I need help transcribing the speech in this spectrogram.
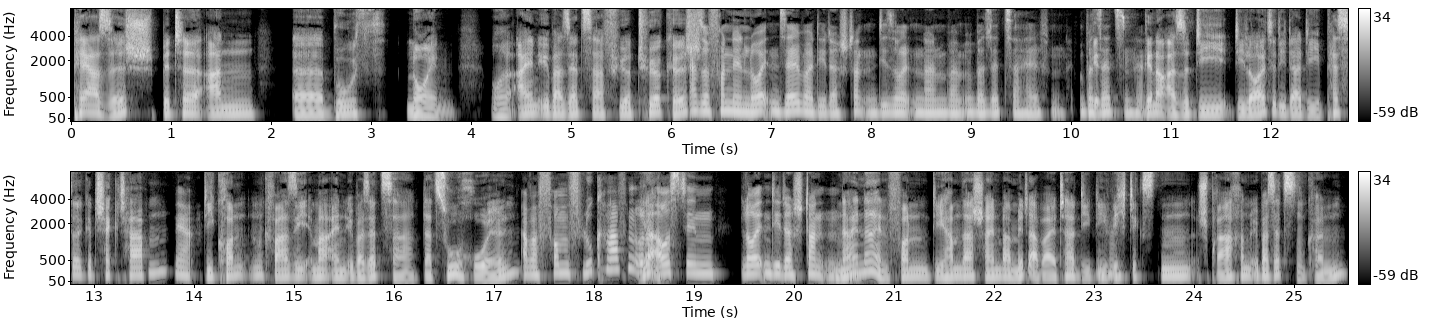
Persisch bitte an äh, Booth 9. Ein Übersetzer für Türkisch. Also von den Leuten selber, die da standen, die sollten dann beim Übersetzer helfen. Übersetzen helfen. Genau, also die, die Leute, die da die Pässe gecheckt haben, Ja. die konnten quasi immer einen Übersetzer dazu holen. Aber vom Flughafen oder Ja. aus den Leuten, die da standen? Nein, nein, von, die haben da scheinbar Mitarbeiter, die die Mhm. wichtigsten Sprachen übersetzen können.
